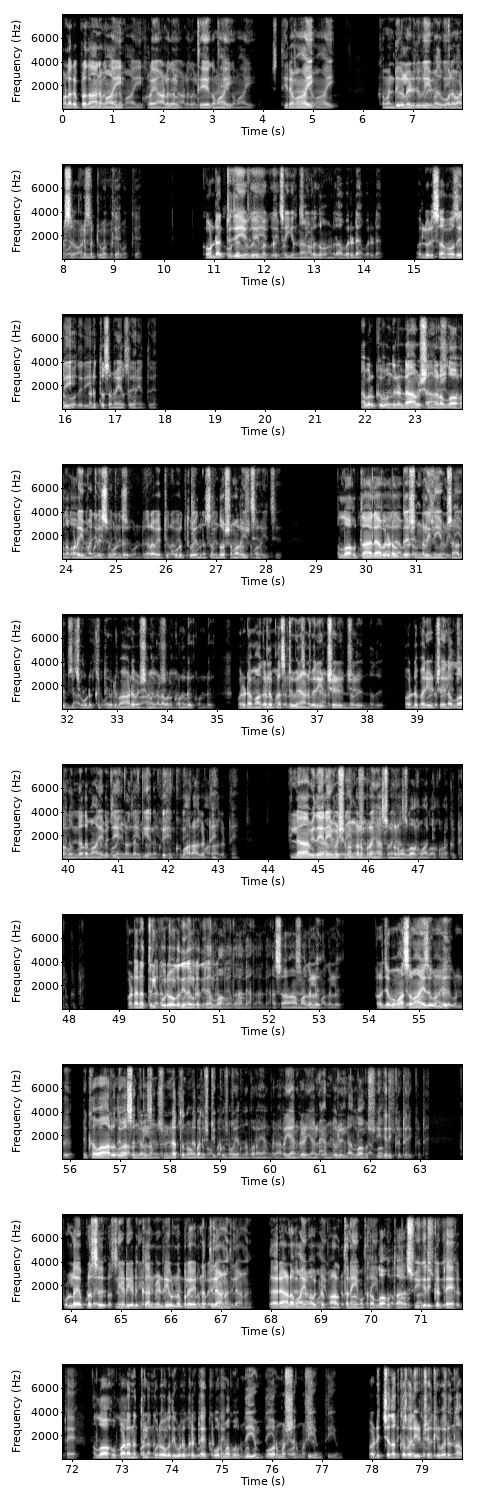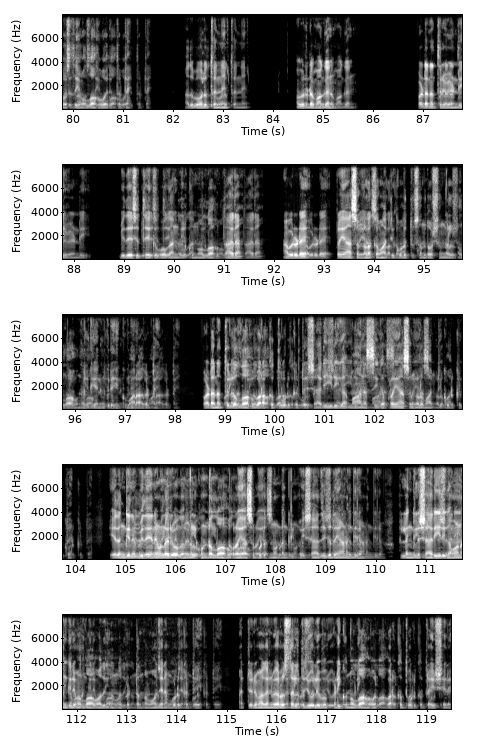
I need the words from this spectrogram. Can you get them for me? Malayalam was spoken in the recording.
വളരെ പ്രധാനമായി കുറെ ആളുകൾ പ്രത്യേകമായി സ്ഥിരമായി കമന്റുകൾ എഴുതുകയും അതുപോലെ വാട്സപ്പിലും മറ്റുമൊക്കെ കോണ്ടാക്ട് ചെയ്യുകയും ഒക്കെ ചെയ്യുന്ന ആളുകളുണ്ട്. അവരുടെ അവരുടെ വലിയൊരു സഹോദരി അടുത്ത സമയത്ത് അവർക്ക് ഒന്ന് രണ്ട് ആവശ്യങ്ങൾ അള്ളാഹു നമ്മുടെ ഈ മജ്ലിസ് കൊണ്ട് നിറവേറ്റി കൊടുത്തു എന്ന് സന്തോഷം അറിയിച്ച് അള്ളാഹു താല അവരുടെ ഉദ്ദേശങ്ങൾ ഇനിയും സാധിപ്പിച്ചു കൊടുക്കട്ടെ. ഒരുപാട് വിഷമങ്ങൾ അവർക്കുണ്ട്. കൊണ്ട് അവരുടെ മകൾ പ്ലസ് ടുവിനാണ് പരീക്ഷ എഴുതുന്നത്. അവരുടെ പരീക്ഷയിൽ അള്ളാഹു ഉന്നതമായ വിജയങ്ങൾ നൽകി അനുഗ്രഹിക്കുമാറാകട്ടെ. എല്ലാവിധേനയും വിഷമങ്ങളും പ്രയാസങ്ങളും അള്ളാഹു മാറ്റി കൊടുക്കട്ടെ പഠനത്തിൽ പുരോഗതി നൽകട്ടെ അള്ളാഹു താല അസാ മകൾ റജബ് മാസമായതുകൊണ്ട് മിക്കവാറു ദിവസങ്ങളിലും സുന്നത്ത് നോമ്പ് അനുഷ്ഠിക്കുന്നു എന്ന് പറയാൻ അറിയാൻ കഴിഞ്ഞാൽ അലഹമുല്ല അള്ളാഹു സ്വീകരിക്കട്ടെ. ഫുൾ എ പ്ലസ് നേടിയെടുക്കാൻ വേണ്ടിയുള്ള പ്രയത്നത്തിലാണ് ധാരാളമായും അവരുടെ പ്രാർത്ഥനയും ഒക്കെ അള്ളാഹു താര സ്വീകരിക്കട്ടെ. അള്ളാഹു പഠനത്തിൽ പുരോഗതി കൊടുക്കട്ടെ. കൂർമ്മ ബുദ്ധിയും ഓർമ്മശക്തിയും പഠിച്ചതൊക്കെ പരീക്ഷയ്ക്ക് വരുന്ന അവസ്ഥയും അള്ളാഹു വരുത്തട്ടെ. അതുപോലെ തന്നെ തന്നെ അവരുടെ മകൻ മകൻ പഠനത്തിനു വേണ്ടി വേണ്ടി വിദേശത്തേക്ക് പോകാൻ നിൽക്കുന്നു അള്ളാഹു താര താര അവരുടെ അവരുടെ പ്രയാസങ്ങളൊക്കെ മാറ്റി കൊടുത്തു. സന്തോഷങ്ങൾ അള്ളാഹു നൽകി അനുഗ്രഹിക്കുമാറാകട്ടെ. പഠനത്തിൽ അള്ളാഹു വറക്കത്ത് കൊടുക്കട്ടെ. ശാരീരിക മാനസിക പ്രയാസങ്ങൾ മാറ്റി കൊടുക്കട്ടെ. ഏതെങ്കിലും വിധേനയുള്ള രോഗങ്ങൾ കൊണ്ട് അള്ളാഹു പ്രയാസപ്പെടുത്തുന്നുണ്ടെങ്കിൽ പൈശാചികതയാണെങ്കിലും അല്ലെങ്കിൽ ശാരീരികമാണെങ്കിലും അള്ളാഹു അതിൽ നിന്ന് പെട്ടെന്ന് മോചനം കൊടുക്കട്ടെ. മറ്റൊരു മകൻ വേറൊരു സ്ഥലത്ത് ജോലി പഠിക്കുന്ന. അള്ളാഹു വർക്കത്ത് കൊടുക്കട്ടെ. ഈശ്വര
